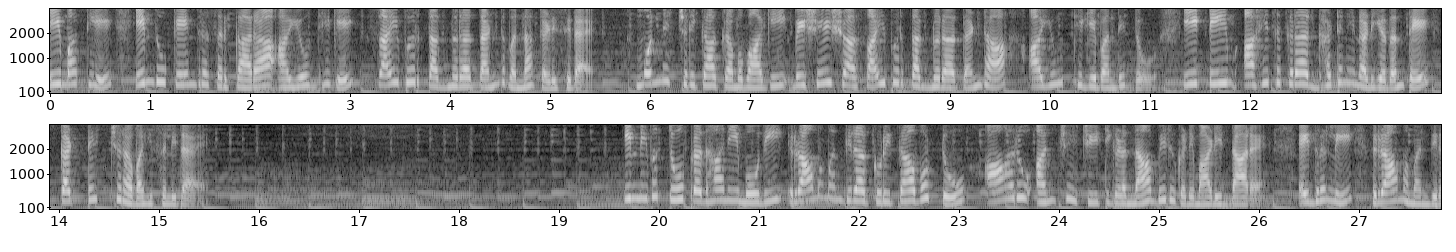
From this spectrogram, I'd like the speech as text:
ಈ ಮಧ್ಯೆ ಇಂದು ಕೇಂದ್ರ ಸರ್ಕಾರ ಅಯೋಧ್ಯೆಗೆ ಸೈಬರ್ ತಜ್ಞರ ತಂಡವನ್ನ ಕಳಿಸಿದೆ. ಮುನ್ನೆಚ್ಚರಿಕಾ ಕ್ರಮವಾಗಿ ವಿಶೇಷ ಸೈಬರ್ ತಜ್ಞರ ತಂಡ ಅಯೋಧ್ಯೆಗೆ ಬಂದಿದ್ದು, ಈ ಟೀಂ ಅಹಿತಕರ ಘಟನೆ ನಡೆಯದಂತೆ ಕಟ್ಟೆಚ್ಚರ ವಹಿಸಲಿದೆ. ಇನ್ನಿವತ್ತು ಪ್ರಧಾನಿ ಮೋದಿ ರಾಮಮಂದಿರ ಕುರಿತ ಒಟ್ಟು ಆರು ಅಂಚೆ ಚೀಟಿಗಳನ್ನು ಬಿಡುಗಡೆ ಮಾಡಿದ್ದಾರೆ. ಇದರಲ್ಲಿ ರಾಮಮಂದಿರ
